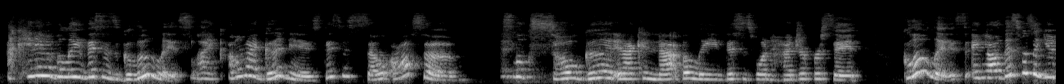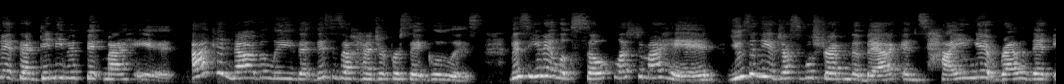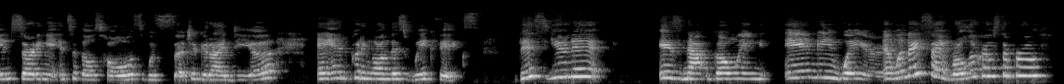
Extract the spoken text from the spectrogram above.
I can't even believe this is glueless. Like, oh my goodness, this is so awesome. This looks so good and I cannot believe this is 100% glueless. And y'all, this was a unit that didn't even fit my head. I cannot believe that this is 100% glueless. This unit looks so flush to my head. Using the adjustable strap in the back and tying it rather than inserting it into those holes was such a good idea. And putting on this wig fix. This unit is not going anywhere. And when they say roller coaster proof,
